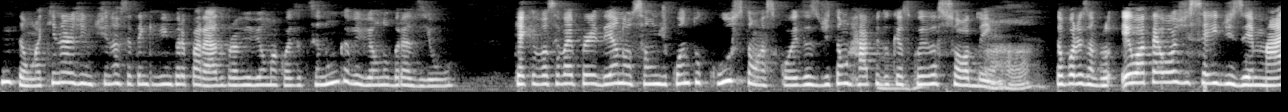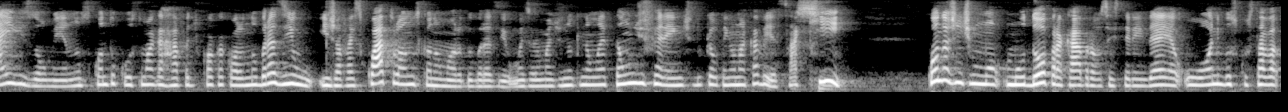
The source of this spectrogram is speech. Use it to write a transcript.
Então, aqui na Argentina você tem que vir preparado para viver uma coisa que você nunca viveu no Brasil, que é que você vai perder a noção de quanto custam as coisas de tão rápido uhum. que as uhum. coisas sobem. Uhum. Então, por exemplo, eu até hoje sei dizer mais ou menos quanto custa uma garrafa de Coca-Cola no Brasil. E já faz quatro anos que eu não moro do Brasil, mas eu imagino que não é tão diferente do que eu tenho na cabeça. Aqui, Sim. quando a gente mudou para cá, para vocês terem ideia, o ônibus custava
